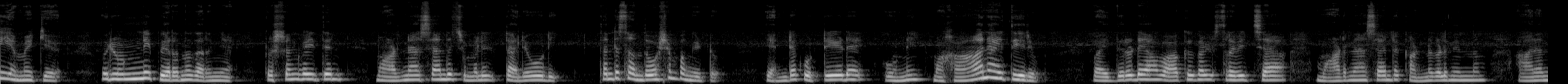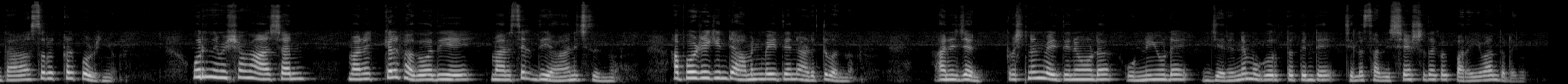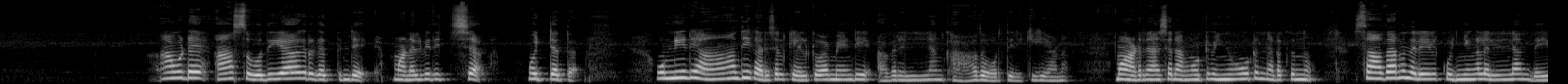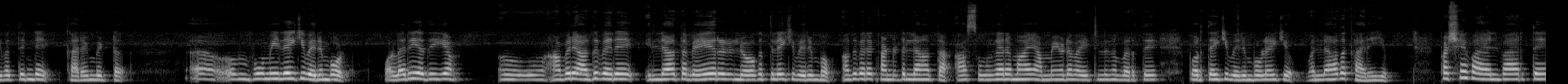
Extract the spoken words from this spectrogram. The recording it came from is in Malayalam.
കുട്ടിയമ്മയ്ക്ക് ഒരു ഉണ്ണി പിറന്നതറിഞ്ഞ് കൃഷ്ണൻ വൈദ്യൻ മാടനാശാന്റെ ചുമലിൽ തലോടി തന്റെ സന്തോഷം പങ്കിട്ടു. എന്റെ കുട്ടിയുടെ ഉണ്ണി മഹാനായിത്തീരും. വൈദ്യരുടെ ആ വാക്കുകൾ ശ്രവിച്ച മാടനാശാന്റെ കണ്ണുകളിൽ നിന്നും ആനന്ദാശ്രുക്കൾ പൊഴിഞ്ഞു. ഒരു നിമിഷം ആശാൻ മനക്കൽ ഭഗവതിയെ മനസ്സിൽ ധ്യാനിച്ചു നിന്നു. അപ്പോഴേക്കും രാമൻ വൈദ്യൻ അടുത്തു വന്നു. അനുജൻ കൃഷ്ണൻ വൈദ്യനോട് ഉണ്ണിയുടെ ജനന മുഹൂർത്തത്തിന്റെ ചില സവിശേഷതകൾ പറയുവാൻ തുടങ്ങി. അവിടെ ആ സോതിയാഗൃഹത്തിന്റെ മണൽ വിരിച്ച മുറ്റത്ത് ഉണ്ണിയുടെ ആദ്യ കരച്ചിൽ കേൾക്കുവാൻ വേണ്ടി അവരെല്ലാം കാതോർത്തിരിക്കുകയാണ്. മാടനാശൻ അങ്ങോട്ടും ഇങ്ങോട്ടും നടക്കുന്നു. സാധാരണ നിലയിൽ കുഞ്ഞുങ്ങളെല്ലാം ദൈവത്തിന്റെ കരം വിട്ട് ഭൂമിയിലേക്ക് വരുമ്പോൾ വളരെയധികം അവർ അതുവരെ ഇല്ലാത്ത വേറൊരു ലോകത്തിലേക്ക് വരുമ്പം അതുവരെ കണ്ടിട്ടില്ലാത്ത ആ സുഖകരമായ അമ്മയുടെ വയറ്റിൽ നിന്ന് വെറുതെ പുറത്തേക്ക് വരുമ്പോഴേക്കും വല്ലാതെ കരയും. പക്ഷേ വയൽവാരത്തെ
